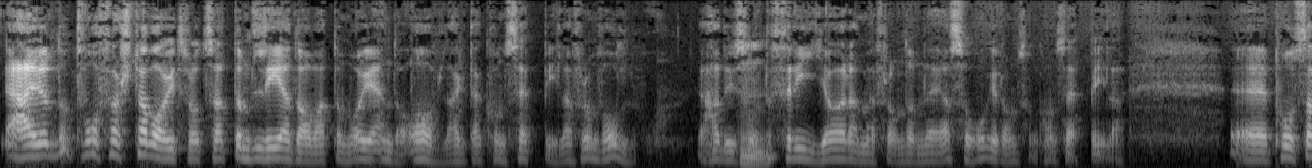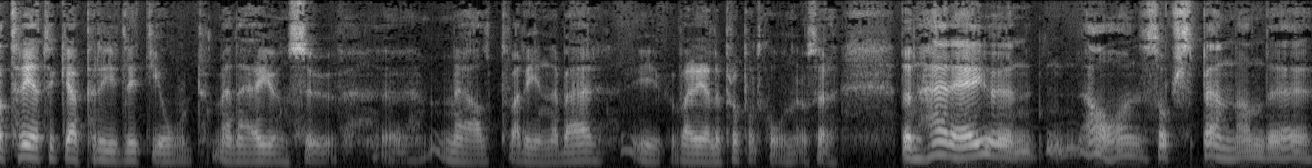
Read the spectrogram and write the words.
Ja, de två första var ju trots att de led av att de var ju ändå avlagda konceptbilar från Volvo. Jag hade ju svårt mm. att frigöra mig från dem när jag såg dem som konceptbilar. Eh, Polestar 3 tycker jag är prydligt gjord men är ju en SUV eh, med allt vad det innebär i, vad det gäller proportioner och sådär. Den här är ju en, ja, en sorts spännande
